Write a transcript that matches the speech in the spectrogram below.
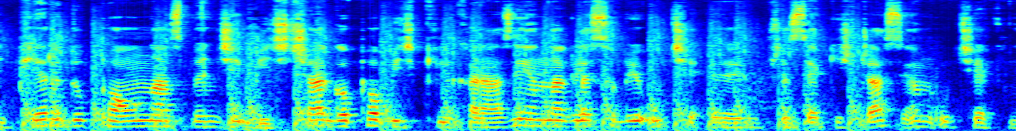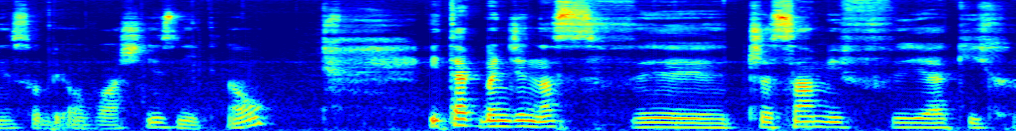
I Pierre Dupont nas będzie bić. Trzeba go pobić kilka razy i on nagle sobie ucie- y, przez jakiś czas i on ucieknie sobie. O właśnie, zniknął. I tak będzie nas w, czasami w, jakich,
